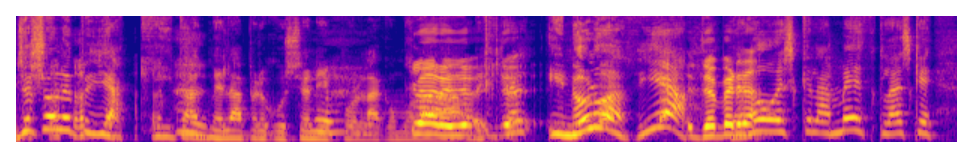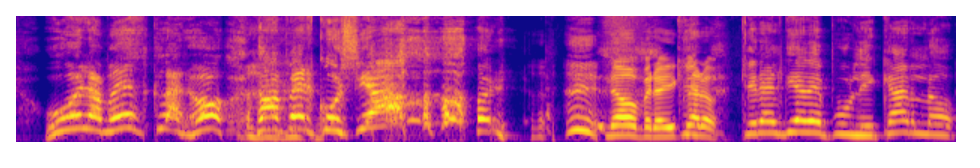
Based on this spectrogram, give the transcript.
Yo solo le pedía, quítame la percusión y ponla como Claro, la yo- original", Y no lo hacía. Yo es verdad- No, es que la mezcla, es que... ¡Uy, la mezcla, no! ¡La percusión! No, pero ahí, claro. que era el día de publicarlo.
